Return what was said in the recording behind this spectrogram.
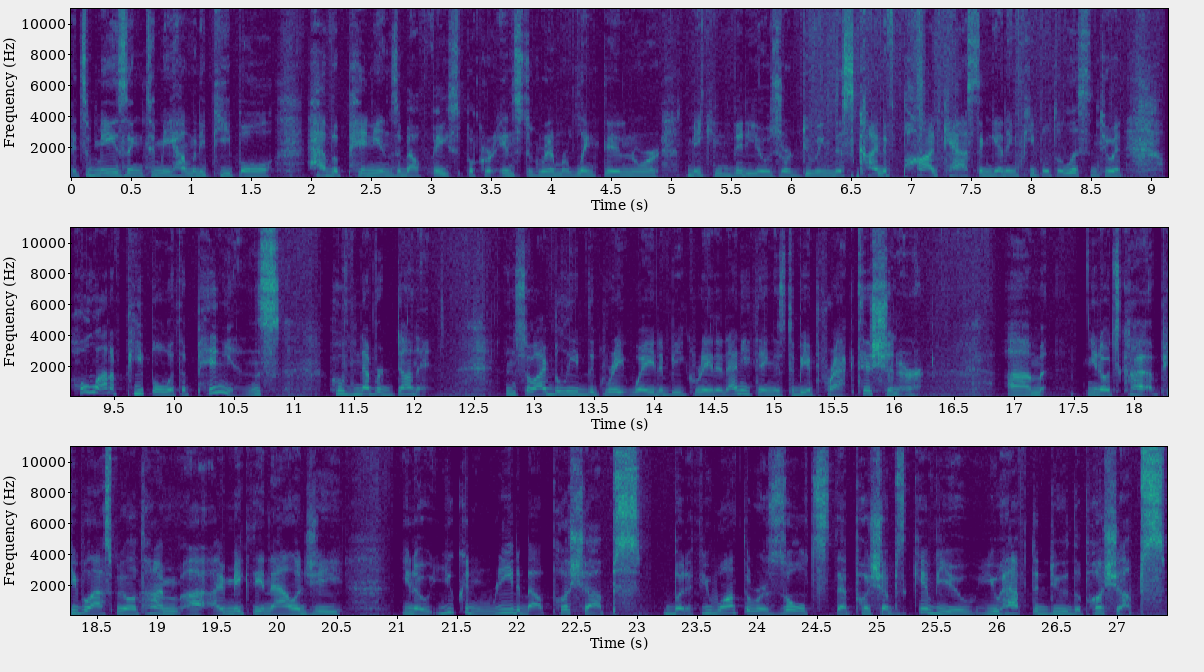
It's amazing to me how many people have opinions about Facebook or Instagram or LinkedIn or making videos or doing this kind of podcast and getting people to listen to it. A whole lot of people with opinions who've never done it. And so I believe the great way to be great at anything is to be a practitioner. Um, you know, it's kind of, people ask me all the time. I, I make the analogy, you know, you can read about push-ups, but if you want the results that push-ups give you, you have to do the push-ups.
